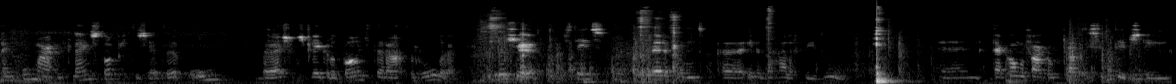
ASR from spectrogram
En om maar een klein stapje te zetten om bij wijze van spreken dat balletje te laten rollen. Zodat je vaak ook praktische tips in.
